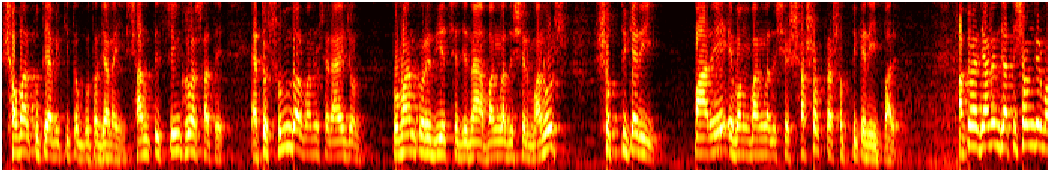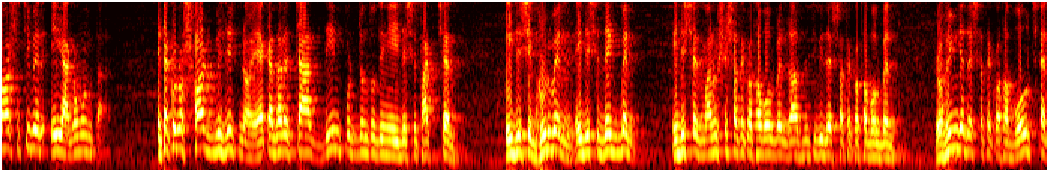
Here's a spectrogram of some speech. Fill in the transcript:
সবার প্রতি আমি কৃতজ্ঞতা জানাই। শান্তি শৃঙ্খলার সাথে এত সুন্দর মানুষের আয়োজন প্রমাণ করে দিয়েছে যে না, বাংলাদেশের মানুষ সত্যিকারই পারে এবং বাংলাদেশের শাসকরা সত্যিকারই পারে। আপনারা জানেন জাতিসংঘের মহাসচিবের এই আগমনটা। এটা কোনো শর্ট ভিজিট নয়, একাধারে চার দিন পর্যন্ত তিনি এই দেশে থাকছেন। এই দেশে ঘুরবেন, এই দেশে দেখবেন, এই দেশের মানুষের সাথে কথা বলবেন, রাজনীতিবিদের সাথে কথা বলবেন, রোহিঙ্গাদের সাথে কথা বলছেন।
